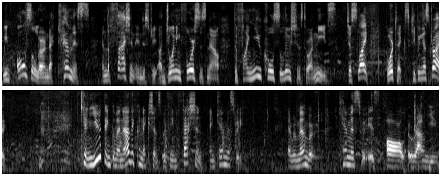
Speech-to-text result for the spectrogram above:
We've also learned that chemists and the fashion industry are joining forces now to find new cool solutions to our needs, just like Gore-Tex keeping us dry. Can you think of any other connections between fashion and chemistry? And remember, chemistry is all around you.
